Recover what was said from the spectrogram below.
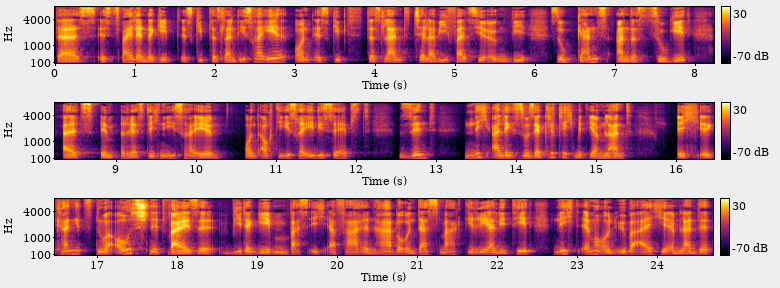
dass es zwei Länder gibt. Es gibt das Land Israel und es gibt das Land Tel Aviv, es hier irgendwie so ganz anders zugeht als im restlichen Israel. Und auch die Israelis selbst sind nicht alle so sehr glücklich mit ihrem Land ich äh, kann jetzt nur ausschnittweise wiedergeben, was ich erfahren habe, und das mag die Realität nicht immer und überall hier im Lande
